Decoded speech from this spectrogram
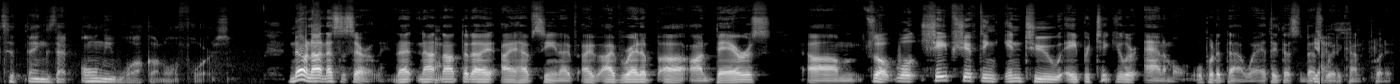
to things that only walk on all fours. No, not necessarily. That not not that I, I have seen. I've I've, I've read up uh, on bears. Um, so well, shape shifting into a particular animal. We'll put it that way. I think that's the best yes. way to kind of put it.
